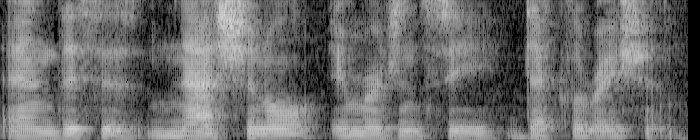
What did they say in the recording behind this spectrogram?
And this is National Emergency Declaration.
